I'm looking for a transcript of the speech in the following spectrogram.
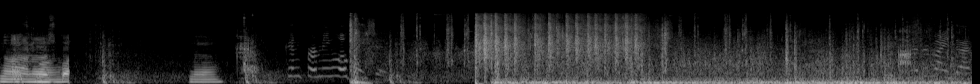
No, it's another one. squad. Yeah. Confirming location. Never mind that.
